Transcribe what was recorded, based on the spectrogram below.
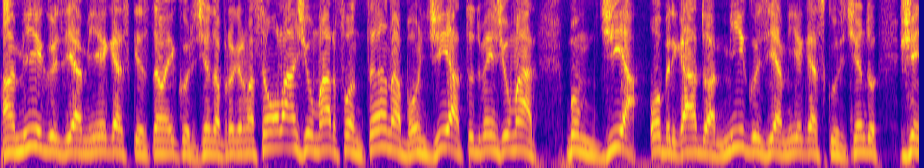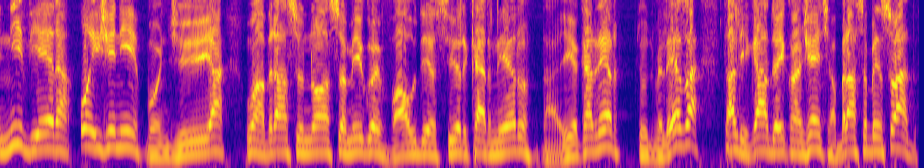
amigos e amigas que estão aí curtindo a programação. Olá, Gilmar Fontana. Bom dia, tudo bem, Gilmar? Bom dia, obrigado, amigos e amigas curtindo. Geni Vieira. Oi, Geni. Bom dia. Um abraço, nosso amigo Evaldecir Carneiro. Daí, Carneiro, tudo beleza? Tá ligado aí com a gente? Abraço abençoado.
